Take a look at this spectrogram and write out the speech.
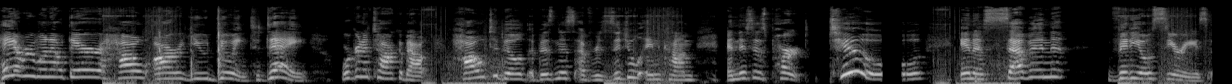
Hey everyone out there, how are you doing? Today, we're going to talk about how to build a business of residual income, and this is part two in a seven video series.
